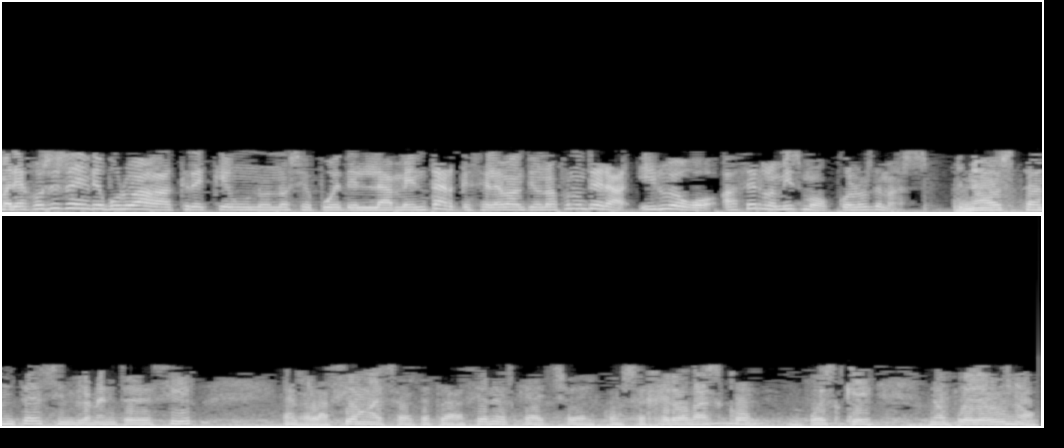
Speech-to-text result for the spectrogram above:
María José Sainz de Buruaga cree que uno no se puede lamentar que se levante una frontera y luego hacer lo mismo con los demás. No obstante, simplemente decir en relación a esas declaraciones que ha hecho el consejero vasco, pues que no puede uno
